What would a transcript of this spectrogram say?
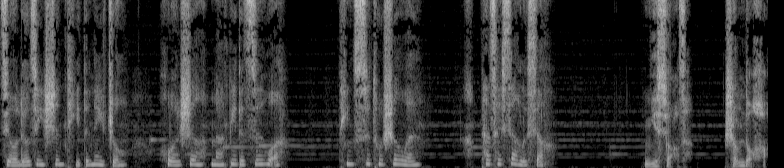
酒流进身体的那种火热麻痹的滋味。听司徒说完，他才笑了笑：“你小子什么都好，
